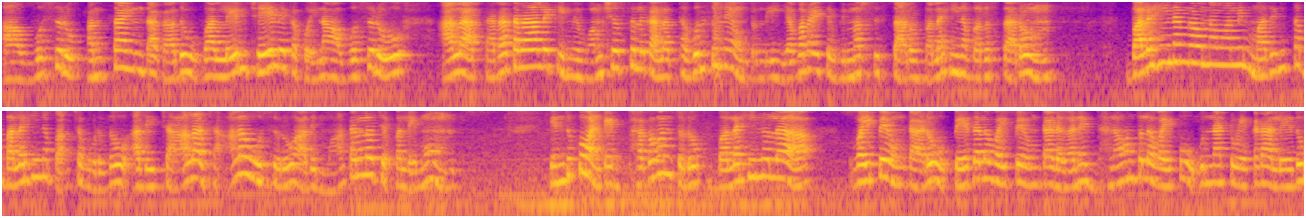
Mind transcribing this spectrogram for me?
ఆ ఉసురు అంతా ఇంత కాదు వాళ్ళేం చేయలేకపోయినా ఆ ఉసురు అలా తరతరాలకి మీ వంశస్థులకు అలా తగులుతూనే ఉంటుంది. ఎవరైతే విమర్శిస్తారో బలహీనపరుస్తారో బలహీనంగా ఉన్న వాళ్ళని మరింత బలహీనపరచకూడదు. అది చాలా చాలా ఉసురు. అది మాటల్లో చెప్పలేము. ఎందుకు అంటే భగవంతుడు బలహీనుల వైపే ఉంటాడు పేదల వైపే ఉంటాడు కానీ ధనవంతుల వైపు ఉన్నట్టు ఎక్కడా లేదు.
